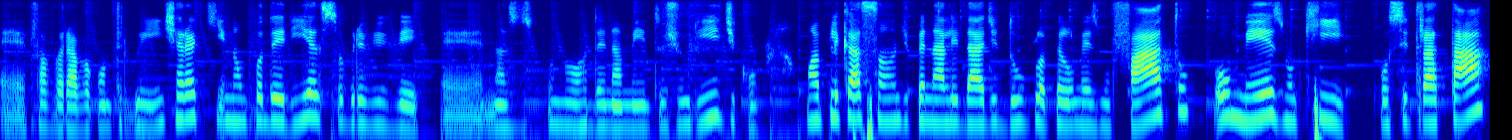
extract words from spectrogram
é, favorável ao contribuinte era que não poderia sobreviver é, nas, no ordenamento jurídico uma aplicação de penalidade dupla pelo mesmo fato, ou mesmo que, por se tratar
